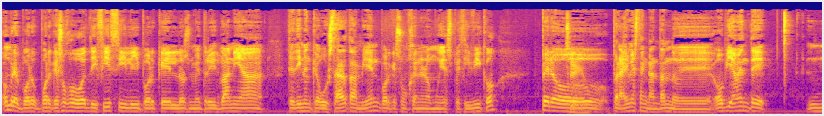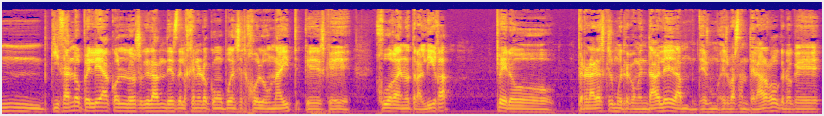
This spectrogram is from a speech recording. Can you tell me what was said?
Hombre, por, porque es un juego difícil y porque los Metroidvania te tienen que gustar también, porque es un género muy específico. Pero, para mí me está encantando. Eh, obviamente, mm, quizá no pelea con los grandes del género como pueden ser Hollow Knight, que es que juega en otra liga pero, pero la verdad es que es muy recomendable, es, bastante largo, creo que,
